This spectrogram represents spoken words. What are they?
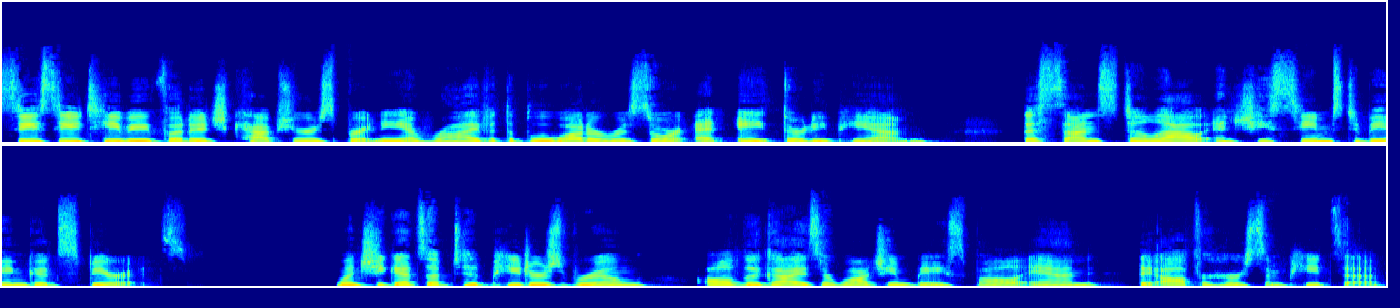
CCTV footage captures Brittanee arrive at the Blue Water Resort at 8:30 p.m. The sun's still out and she seems to be in good spirits. When she gets up to Peter's room, all the guys are watching baseball and they offer her some pizza.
